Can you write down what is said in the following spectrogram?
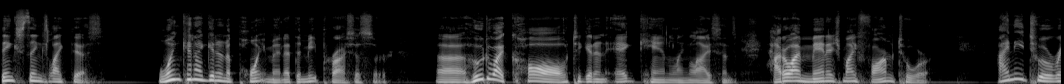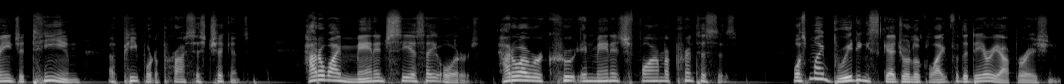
thinks things like this When can I get an appointment at the meat processor? Uh, who do I call to get an egg handling license? How do I manage my farm tour? I need to arrange a team of people to process chickens. How do I manage CSA orders? How do I recruit and manage farm apprentices? What's my breeding schedule look like for the dairy operation?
